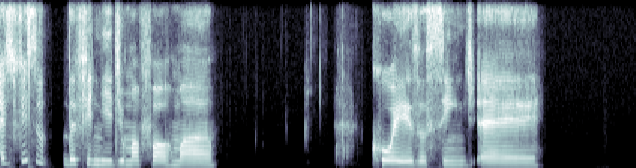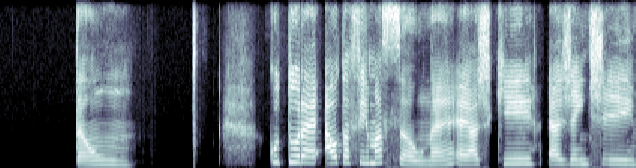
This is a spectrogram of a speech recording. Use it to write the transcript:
é difícil definir de uma forma coesa, assim, é... tão. Cultura é autoafirmação, né? É, acho que é a gente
